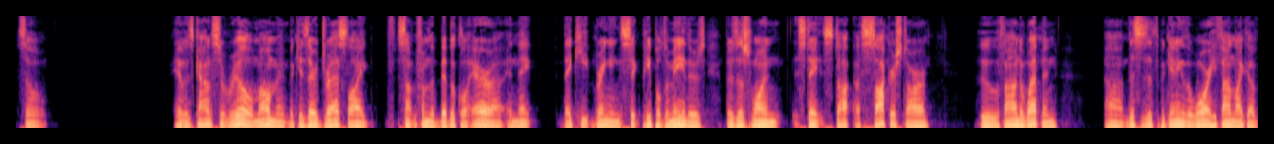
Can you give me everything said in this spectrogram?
So it was kind of surreal moment because they're dressed like something from the biblical era, and they they keep bringing sick people to me. There's there's this one state stock, a soccer star who found a weapon. Uh, this is at the beginning of the war. He found like a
